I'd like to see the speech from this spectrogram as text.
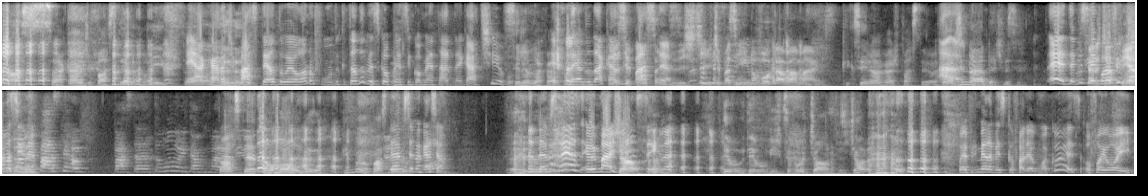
Nossa, a cara de pastel. Isso. É a cara de pastel do eu lá no fundo, que toda vez que eu penso em comentário negativo, Você lembra da cara de eu pastel? lembro da cara você de pensou em pastel. desistir? Tipo assim, não vou gravar mais. O que, que seria uma cara de pastel? É Ah. cara de nada. Tipo assim, É, deve ser Cara igual eu ficava vento, assim, né? né? Pastel, pastel é tão oitavo maravilha. pastel é tão bom. Que bom, pastel. Deve ser minha cara. Deve ser essa, eu imagino Tchau. assim, né? Teve, teve um vídeo que você falou tchau, né? Fez tchau. Foi a primeira vez que eu falei alguma coisa? Ou foi oi?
